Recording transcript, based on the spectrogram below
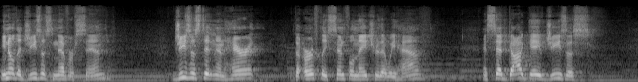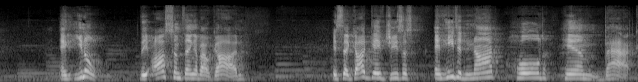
You know that Jesus never sinned? Jesus didn't inherit the earthly sinful nature that we have. Instead, God gave Jesus. And you know, the awesome thing about God is that God gave Jesus and he did not hold him back.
